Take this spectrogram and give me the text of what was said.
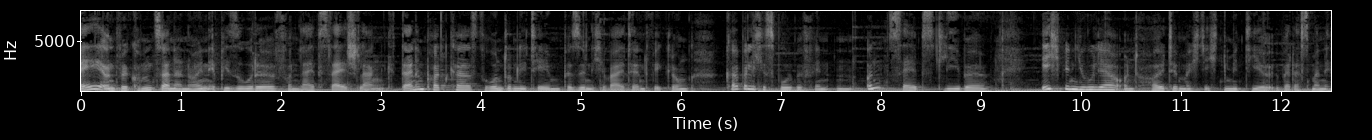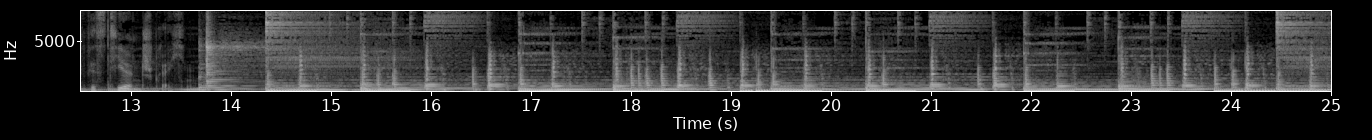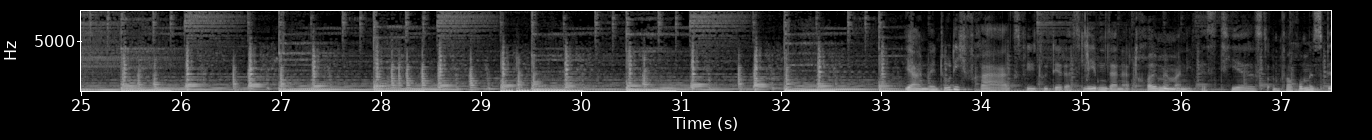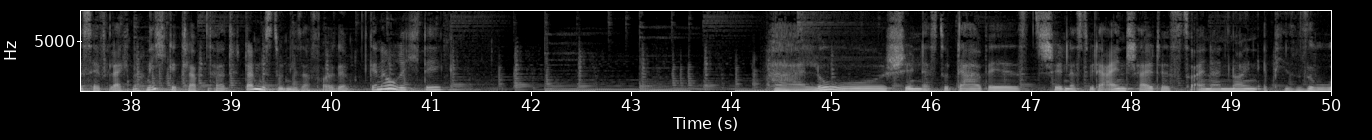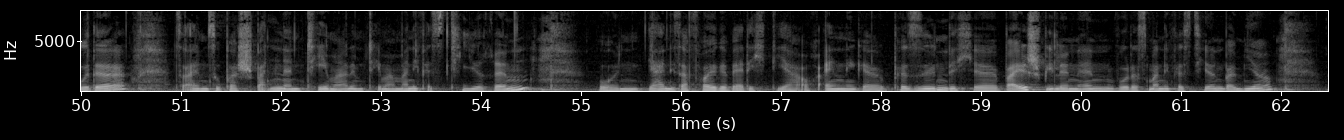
Hi und willkommen zu einer neuen Episode von Lifestyle Schlank, deinem Podcast rund um die Themen persönliche Weiterentwicklung, körperliches Wohlbefinden und Selbstliebe. Ich bin Julia und heute möchte ich mit dir über das Manifestieren sprechen. Fragst, wie du dir das Leben deiner Träume manifestierst und warum es bisher vielleicht noch nicht geklappt hat, dann bist du in dieser Folge genau richtig. Hallo, schön, dass du da bist. Schön, dass du wieder einschaltest zu einer neuen Episode, zu einem super spannenden Thema, dem Thema Manifestieren. Und ja, in dieser Folge werde ich dir auch einige persönliche Beispiele nennen, wo das Manifestieren bei mir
